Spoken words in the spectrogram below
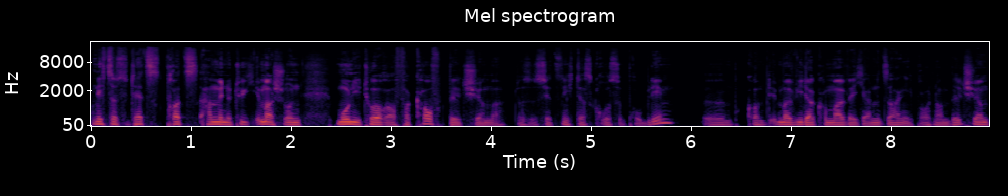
Nichtsdestotrotz haben wir natürlich immer schon Monitore auf Verkaufsbildschirme. Das ist jetzt nicht das große Problem äh, kommt immer wieder, kommen mal welche an und sagen, ich brauche noch einen Bildschirm.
